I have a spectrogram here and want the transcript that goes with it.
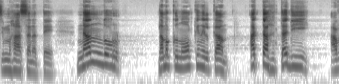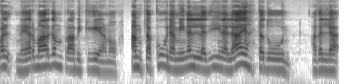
സിംഹാസനത്തെ നന്ദുർ നമുക്ക് നോക്കി നിൽക്കാം അത്തഹ്തദി അവൾ നേർമാർഗം പ്രാപിക്കുകയാണോ? അം തക്കൂന മിനല്ലദീന ലായഹ്തദൂൻ അതല്ല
